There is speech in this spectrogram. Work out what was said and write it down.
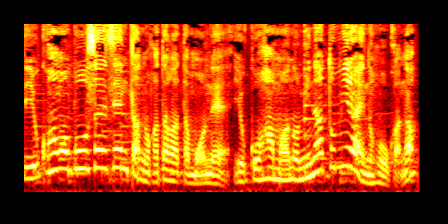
い。で、横浜防災センターの方々もね、横浜の港未来の方かな。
